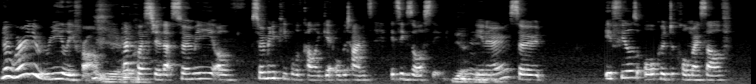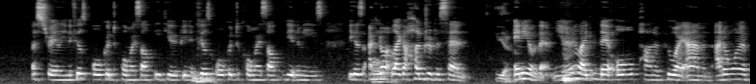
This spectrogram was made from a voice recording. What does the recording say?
No, where are you really from? Yeah, that question that so many of so many people of color get all the time. It's it's exhausting, Yeah. Mm-hmm. you know. So it feels awkward to call myself Australian. It feels awkward to call myself Ethiopian. It mm-hmm. feels awkward to call myself Vietnamese because I'm Oh. not like hundred percent Yeah. any of them. You know, like they're all part of who I am, and I don't want to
